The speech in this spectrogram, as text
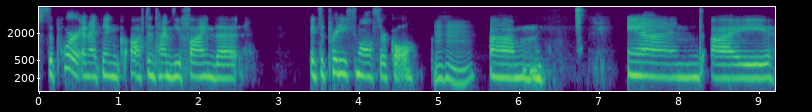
support. And i think oftentimes you find that it's a pretty small circle. Mm-hmm. Um, and i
